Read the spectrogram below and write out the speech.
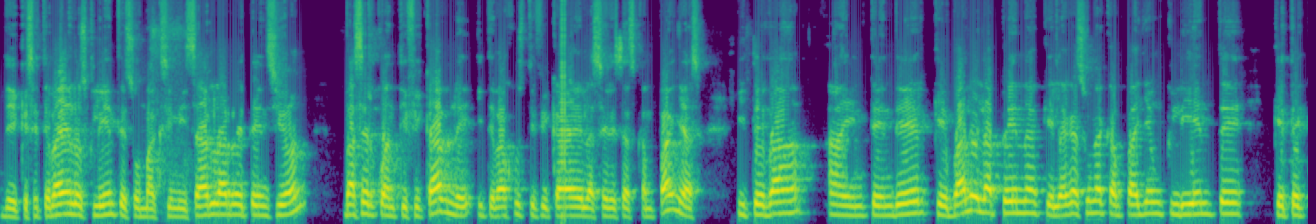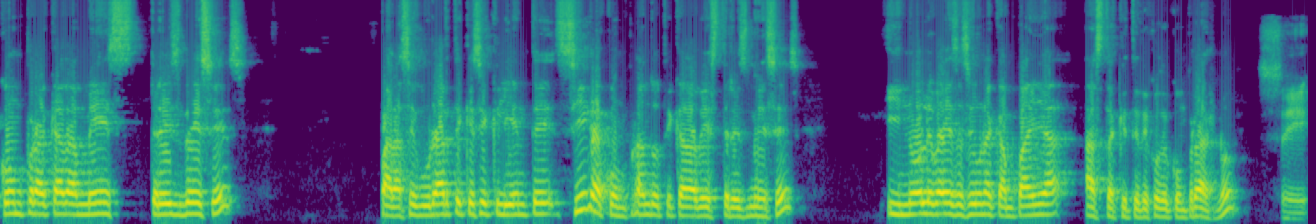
de que se te vayan los clientes o maximizar la retención va a ser cuantificable y te va a justificar el hacer esas campañas y te va a entender que vale la pena que le hagas una campaña a un cliente que te compra cada mes tres veces para asegurarte que ese cliente siga comprándote cada vez tres meses y no le vayas a hacer una campaña hasta que te dejó de comprar, ¿no? Sí,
